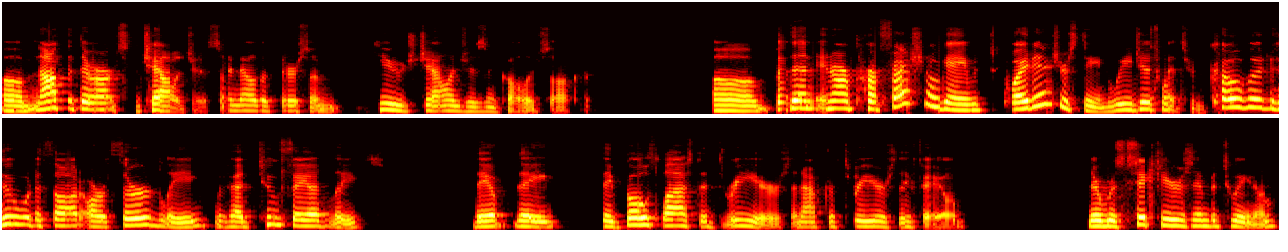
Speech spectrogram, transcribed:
Um, not that there aren't some challenges. I know that there's some huge challenges in college soccer. Um, but then in our professional game, it's quite interesting. We just went through COVID. Who would have thought our third league? We've had two failed leagues. They they they both lasted three years, and after three years, they failed. There was six years in between them.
